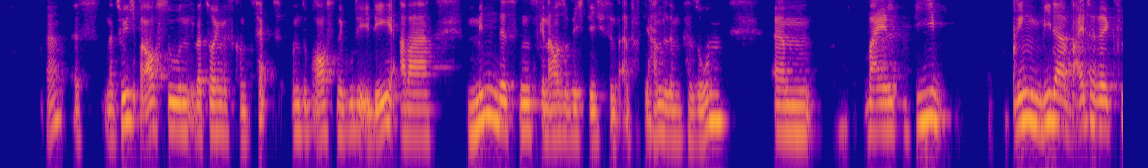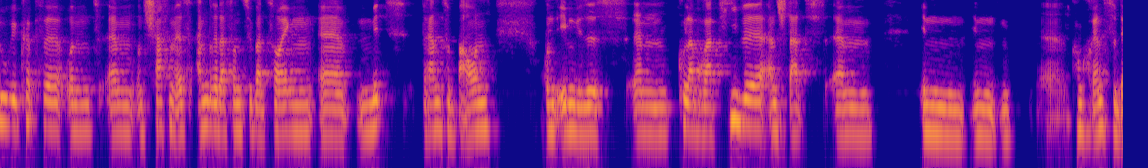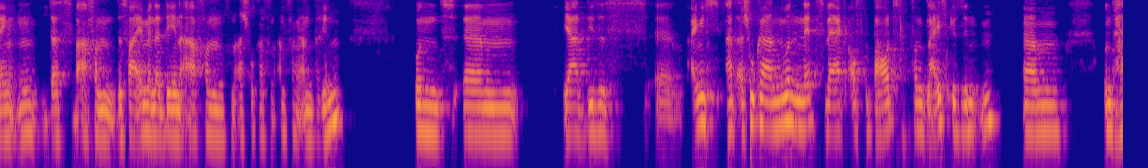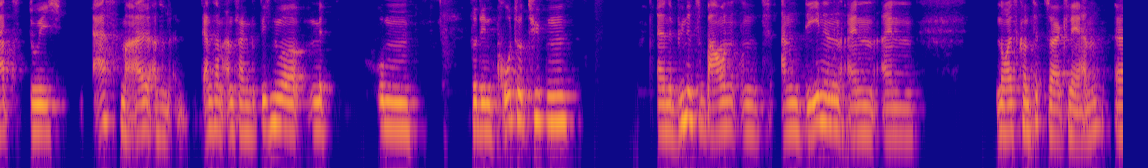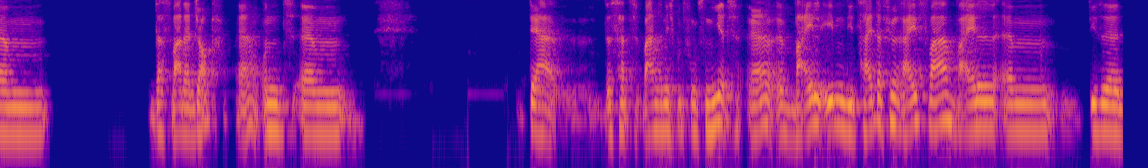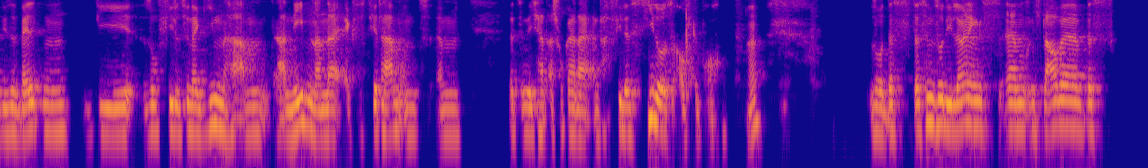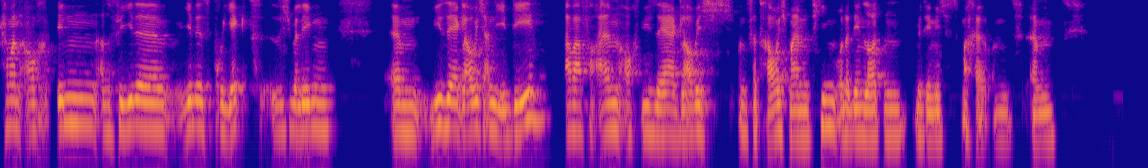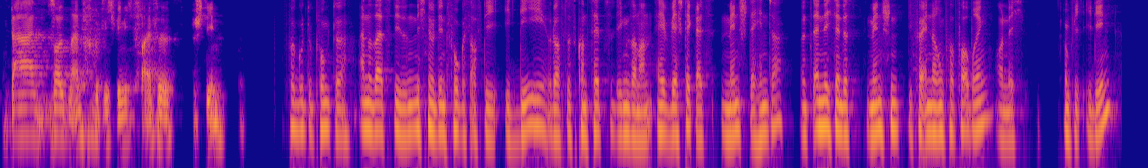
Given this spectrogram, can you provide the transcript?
Ja, es, natürlich brauchst du ein überzeugendes Konzept und du brauchst eine gute Idee, aber mindestens genauso wichtig sind einfach die handelnden Personen, ähm, weil die bringen wieder weitere kluge Köpfe und, ähm, und schaffen es, andere davon zu überzeugen, äh, mit dran zu bauen und eben dieses ähm, Kollaborative anstatt ähm, in, in, äh, Konkurrenz zu denken, das war von, das war eben in der DNA von, von Ashoka von Anfang an drin. Und ähm, ja, dieses, äh, eigentlich hat Ashoka nur ein Netzwerk aufgebaut von Gleichgesinnten ähm, und hat durch erstmal, also ganz am Anfang wirklich nur mit, um so den Prototypen eine Bühne zu bauen und an denen ein, ein neues Konzept zu erklären, ähm, das war der Job. Ja? Und ähm, der, das hat wahnsinnig gut funktioniert, ja? weil eben die Zeit dafür reif war, weil ähm, diese, diese Welten, die so viele Synergien haben, da nebeneinander existiert haben und ähm, letztendlich hat Ashoka da einfach viele Silos aufgebrochen. Ja? So, das, das sind so die Learnings. Ähm, und ich glaube, das kann man auch in, also für jede, jedes Projekt sich überlegen, ähm, wie sehr glaube ich an die Idee, aber vor allem auch, wie sehr glaube ich und vertraue ich meinem Team oder den Leuten, mit denen ich es mache. Und ähm, da sollten einfach wirklich wenig Zweifel bestehen. Voll gute Punkte. Einerseits diesen, nicht nur den Fokus auf die Idee oder auf das Konzept zu legen, sondern hey, wer steckt als Mensch dahinter? Letztendlich sind es Menschen, die Veränderung vorbringen und nicht irgendwie Ideen.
